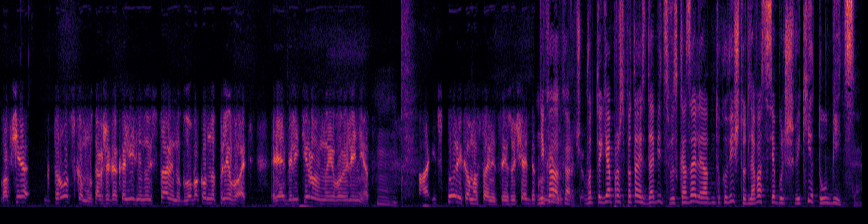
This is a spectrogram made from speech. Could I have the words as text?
Вообще, к Троцкому, так же, как и Ленину и Сталину, глубоко наплевать, реабилитируем мы его или нет. Мгм. А историкам останется изучать документы. Николай Карпович, вот я просто пытаюсь добиться, вы сказали одну такую вещь, что для вас все большевики это убийцы.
